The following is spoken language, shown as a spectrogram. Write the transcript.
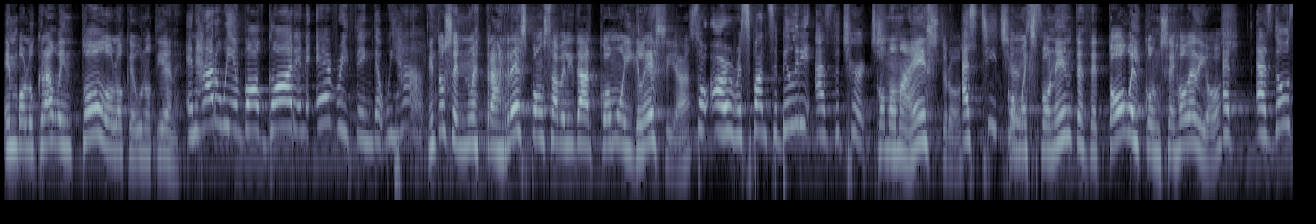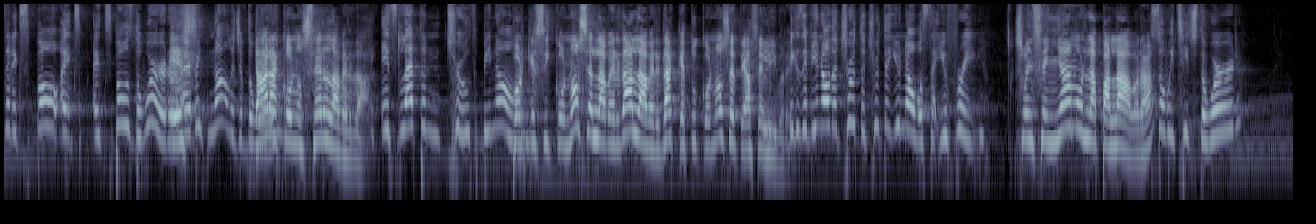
involucrado en todo lo que uno tiene. And how do we involve God in everything that we have? Entonces nuestra responsabilidad como iglesia, So our responsibility as the church, como maestros, as teachers, como exponentes de todo el consejo de Dios, as, those that expo- ex- expose the word or Es every knowledge of the dar a word, conocer la verdad. it's let the truth be known. Porque si conoces la verdad, la verdad que tú conoces te hace libre. Because if you know the truth, the truth that you know will set you free. So enseñamos la palabra, So we teach the word,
